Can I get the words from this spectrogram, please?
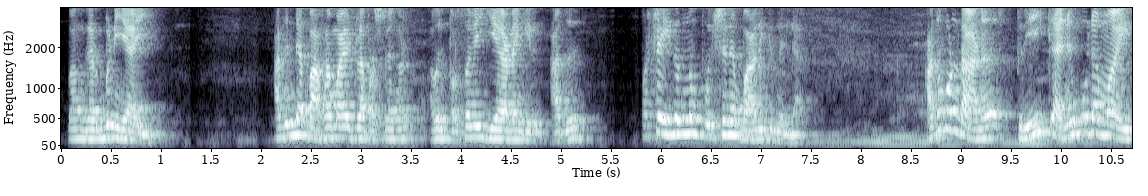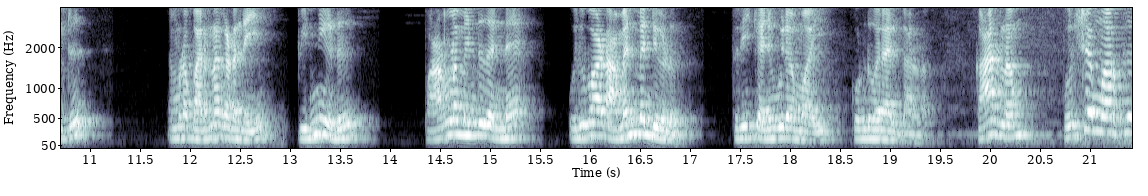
ഇപ്പം ഗർഭിണിയായി. അതിന്റെ ഭാഗമായിട്ടുള്ള പ്രശ്നങ്ങൾ അവർ പ്രസവിക്കുകയാണെങ്കിൽ അത് പക്ഷേ ഇതൊന്നും പുരുഷനെ ബാധിക്കുന്നില്ല. അതുകൊണ്ടാണ് സ്ത്രീക്ക് അനുകൂലമായിട്ട് നമ്മുടെ ഭരണഘടനയും പിന്നീട് പാർലമെന്റ് തന്നെ ഒരുപാട് അമെൻമെന്റുകളും സ്ത്രീക്ക് അനുകൂലമായി കൊണ്ടുവരാൻ കാരണം. കാരണം പുരുഷന്മാർക്ക്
